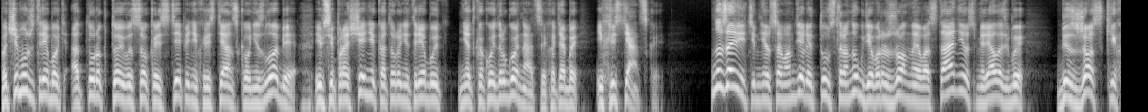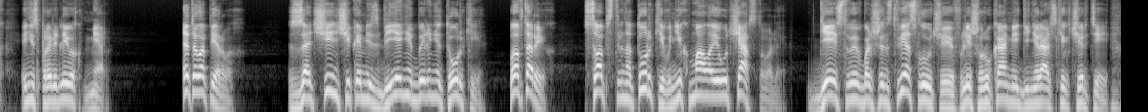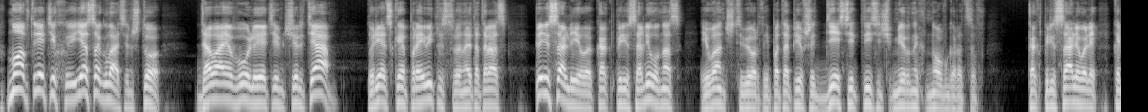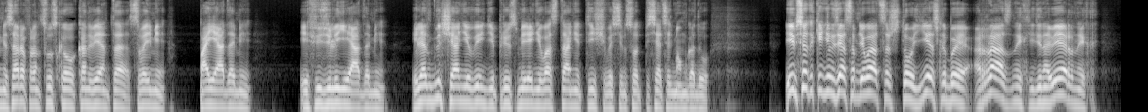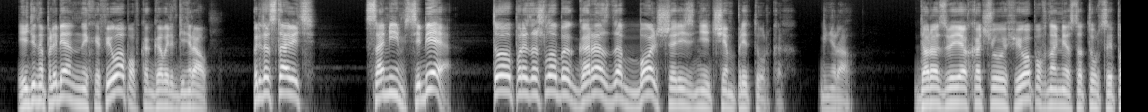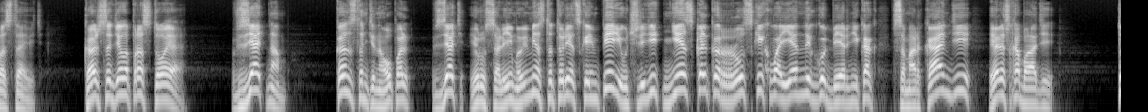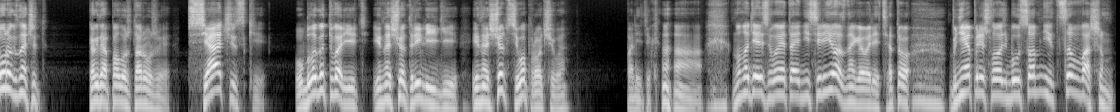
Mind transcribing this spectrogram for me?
Почему же требовать от турок той высокой степени христианского незлобия и всепрощения, которое не требует ни от какой другой нации, хотя бы и христианской? Назовите мне в самом деле ту страну, где вооруженное восстание усмирялось бы без жестких и несправедливых мер. Это во-первых. Зачинщиками избиений были не турки. Во-вторых, собственно, турки в них мало и участвовали действуя в большинстве случаев лишь руками генеральских чертей. Ну а в-третьих, я согласен, что, давая волю этим чертям, турецкое правительство на этот раз пересолило, как пересолил у нас Иван IV, потопивший 10 тысяч мирных новгородцев, как пересаливали комиссары французского конвента своими поядами и фюзельядами, или англичане в Индии при усмирении восстания в 1857 году – и все-таки нельзя сомневаться, что если бы разных единоверных, единоплеменных эфиопов, как говорит генерал, предоставить самим себе, то произошло бы гораздо больше резни, чем при турках, генерал. Да разве я хочу эфиопов на место Турции поставить? Кажется, дело простое. Взять нам Константинополь, взять Иерусалим и вместо Турецкой империи учредить несколько русских военных губерний, как в Самарканде и Алишхабаде. Турок, значит, когда положит оружие, всячески ублаготворить и насчет религии, и насчет всего прочего. Политик. Ха -ха. Ну, надеюсь, вы это несерьезно говорите, а то мне пришлось бы усомниться в вашем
